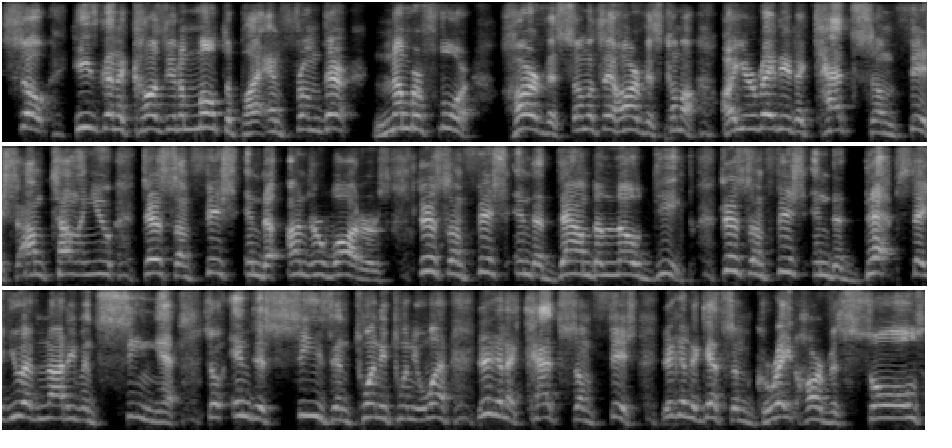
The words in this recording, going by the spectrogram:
So he's going to cause you to multiply. And from there, number four, harvest. Someone say harvest. Come on. Are you ready to catch some fish? I'm telling you, there's some fish in the underwaters. There's some fish in the down below deep. There's some fish in the depths that you have not even seen yet. So in this season 2021, you're going to catch some fish. You're going to get some great harvest souls,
